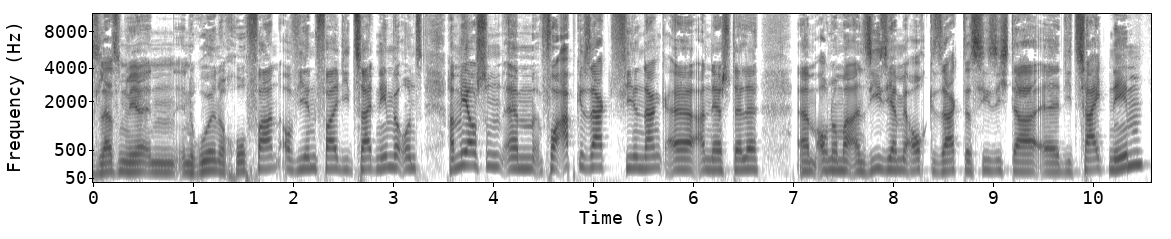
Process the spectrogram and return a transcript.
das lassen wir in, in Ruhe noch hochfahren, auf jeden Fall. Die Zeit nehmen wir uns. Haben wir auch schon ähm, vorab gesagt, vielen Dank äh, an der Stelle. Ähm, auch nochmal an Sie. Sie haben ja auch gesagt, dass Sie sich da äh, die Zeit nehmen.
